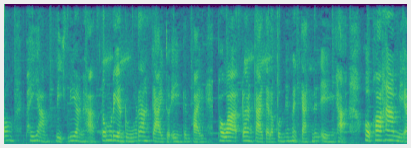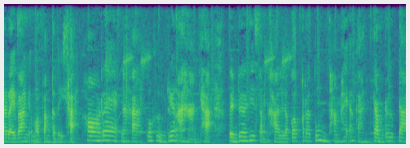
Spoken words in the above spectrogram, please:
ต้องพยายามหลีกเลี่ยงนะคะ ต้องเรียนรู้ร่างกายตัวเองกันไป เพราะว่าร่างกายแต่ละคนไม่เหมือนกันนั่นเองค่ะ 6 ข้อห้ามมีอะไรบ้างเดี๋ยวมาฟังกันเลยค่ะ ข้อแรกนะคะก็คือเรื่องอาหารค่ะ เป็นเรื่องที่สำคัญแล้วก็กระตุ้นทำให้อาการกำเริบได้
